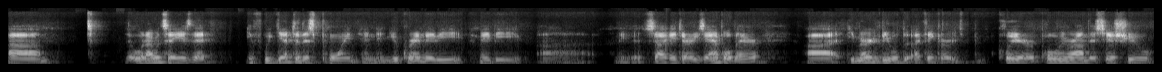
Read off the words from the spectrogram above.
um, what I would say is that if we get to this point, and, and Ukraine maybe maybe uh, a salutary example there, uh, the American people, I think, are clear polling around this issue.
